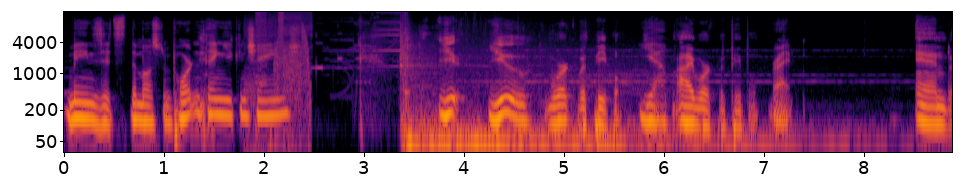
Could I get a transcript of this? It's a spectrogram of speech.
means it's the most important thing you can change. You you work with people. Yeah, I work with people. right. and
